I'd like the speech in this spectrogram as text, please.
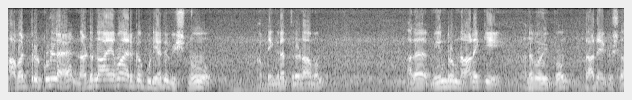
அவற்றுக்குள்ள நடுநாயகமாக இருக்கக்கூடியது விஷ்ணு அப்படிங்கிற திருநாமம். அதை மீண்டும் நாளைக்கு அனுபவிப்போம். ராதே கிருஷ்ணா.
